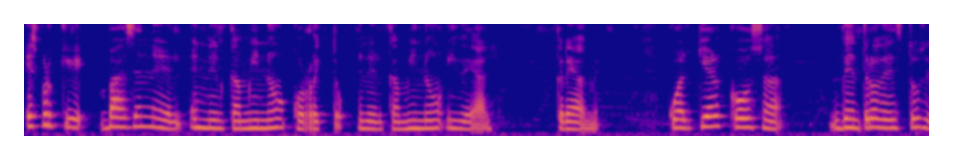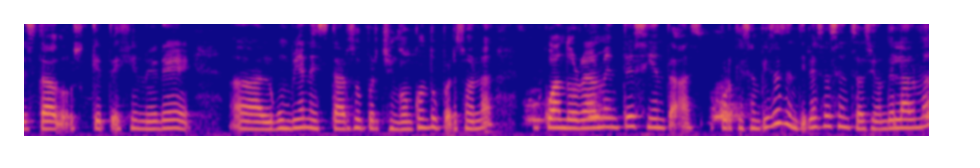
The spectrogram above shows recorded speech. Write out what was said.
es porque vas en el, en el camino correcto, en el camino ideal, créanme. Cualquier cosa dentro de estos estados que te genere algún bienestar súper chingón con tu persona, cuando realmente sientas, porque se empieza a sentir esa sensación del alma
